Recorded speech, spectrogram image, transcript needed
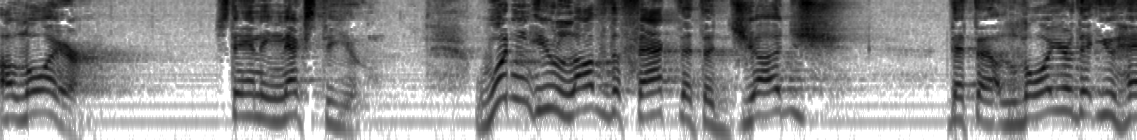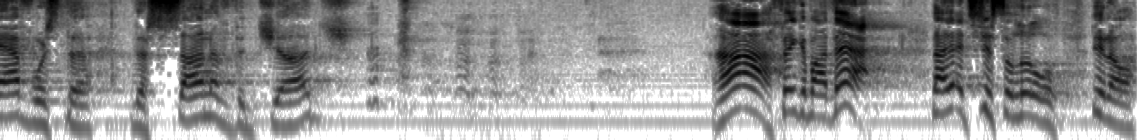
a lawyer, standing next to you, wouldn't you love the fact that the judge, that the lawyer that you have was the, the son of the judge? ah, think about that. Now, that's just a little, you know,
